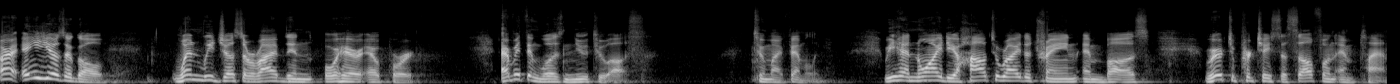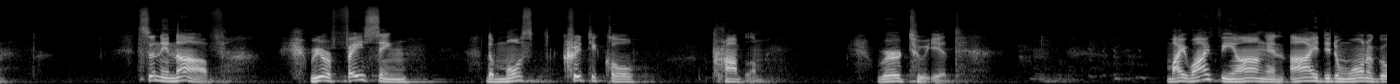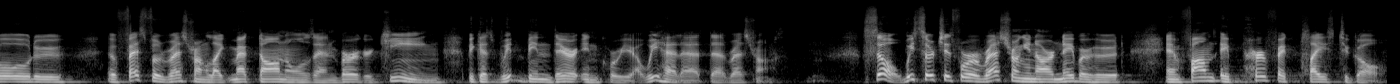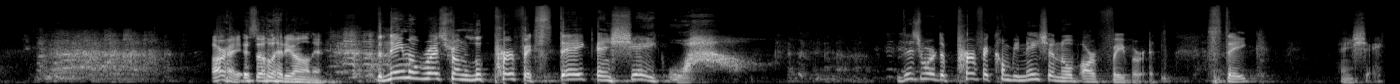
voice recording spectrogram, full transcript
All right, eight years ago, when we just arrived in O'Hare Airport, everything was new to us, to my family. We had no idea how to ride a train and bus, where to purchase a cell phone and plan. Soon enough, we were facing the most critical problem where to eat. My wife Young and I didn't want to go to a fast food restaurant like McDonald's and Burger King because we'd been there in Korea. We had at that restaurant. So we searched for a restaurant in our neighborhood and found a perfect place to go. All right, it's already on it. The name of the restaurant looked perfect steak and shake. Wow. These were the perfect combination of our favorite steak and shake.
